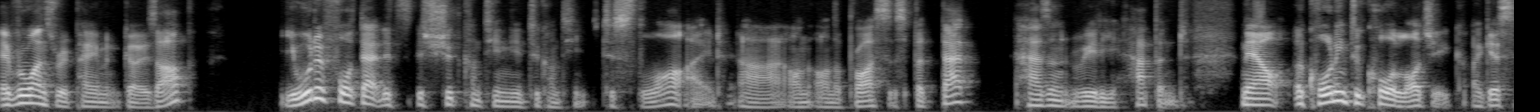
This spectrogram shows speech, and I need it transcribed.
Everyone's repayment goes up. You would have thought that it's, it should continue to continue to slide uh, on on the prices, but that hasn't really happened. Now, according to CoreLogic, I guess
